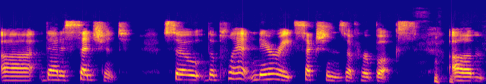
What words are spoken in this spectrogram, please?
uh, that is sentient. So the plant narrates sections of her books. Um,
